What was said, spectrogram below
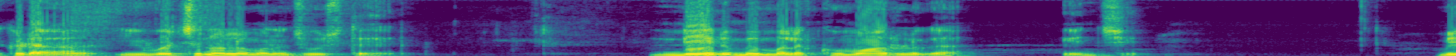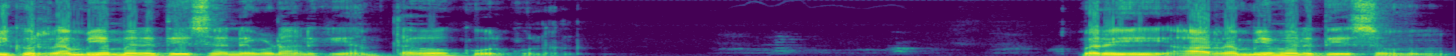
ఇక్కడ ఈ వచనంలో మనం చూస్తే నేను మిమ్మల్ని కుమారులుగా ఎంచి మీకు రమ్యమైన దేశాన్ని ఇవ్వడానికి ఎంతో కోరుకున్నాను. మరి ఆ రమ్యమైన దేశం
